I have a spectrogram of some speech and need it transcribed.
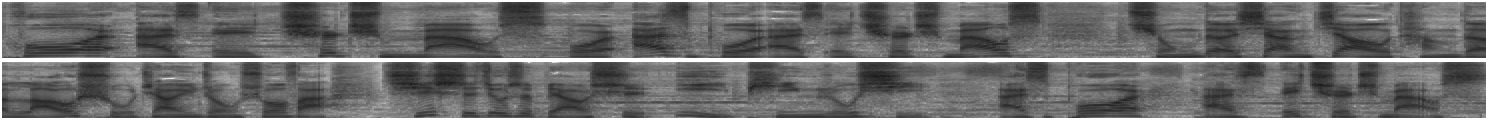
poor as a church mouse，or as poor as a church mouse。穷的像教堂的老鼠这样一种说法，其实就是表示一贫如洗，as poor as a church mouse。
